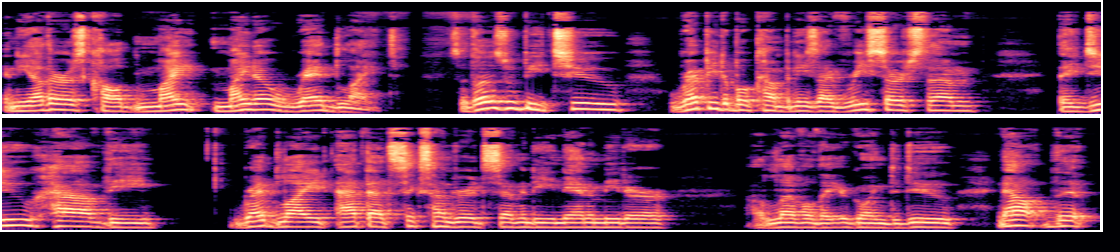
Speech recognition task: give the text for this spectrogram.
and the other is called Mito Red Light. So, those would be two reputable companies. I've researched them. They do have the red light at that 670 nanometer uh, level that you're going to do. Now, the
